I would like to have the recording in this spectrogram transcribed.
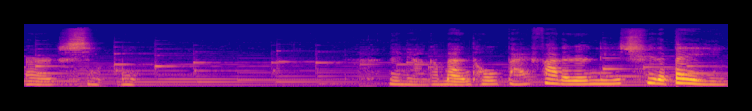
而醒目。那两个满头白发的人离去的背影，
